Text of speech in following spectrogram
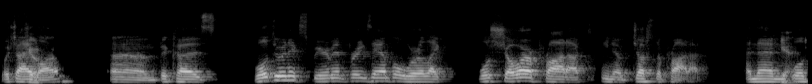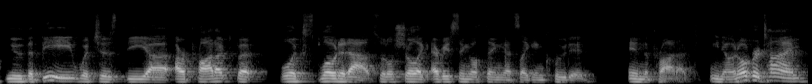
which I sure. love um, because we'll do an experiment, for example, where like we'll show our product, you know, just the product, and then yeah. we'll do the B, which is the uh, our product, but we'll explode it out, so it'll show like every single thing that's like included in the product, you know, and over time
